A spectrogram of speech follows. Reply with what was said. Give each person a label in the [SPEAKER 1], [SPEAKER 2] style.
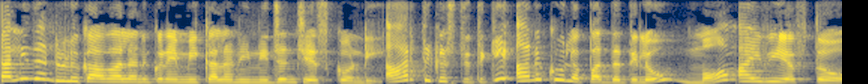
[SPEAKER 1] తల్లిదండ్రులు కావాలనుకునే మీ కలని నిజం చేసుకోండి. ఆర్థిక స్థితికి అనుకూల పద్ధతిలో మామ్ ఐవీఎఫ్తో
